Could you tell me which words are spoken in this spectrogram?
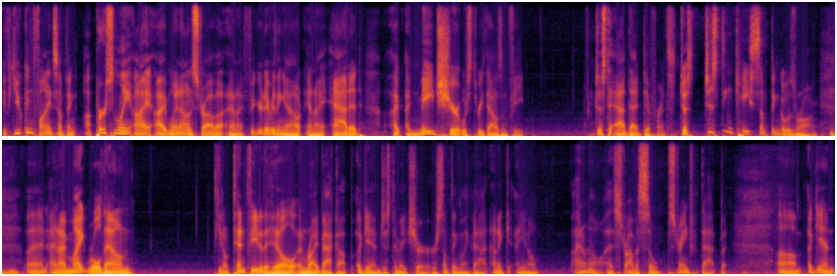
If you can find something, uh, personally, I I went on Strava and I figured everything out and I added, I, I made sure it was three thousand feet, just to add that difference, just just in case something goes wrong, and and I might roll down. You know, ten feet of the hill and ride back up again, just to make sure, or something like that. And I, g- you know, I don't know. Strava's so strange with that, but um, again,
